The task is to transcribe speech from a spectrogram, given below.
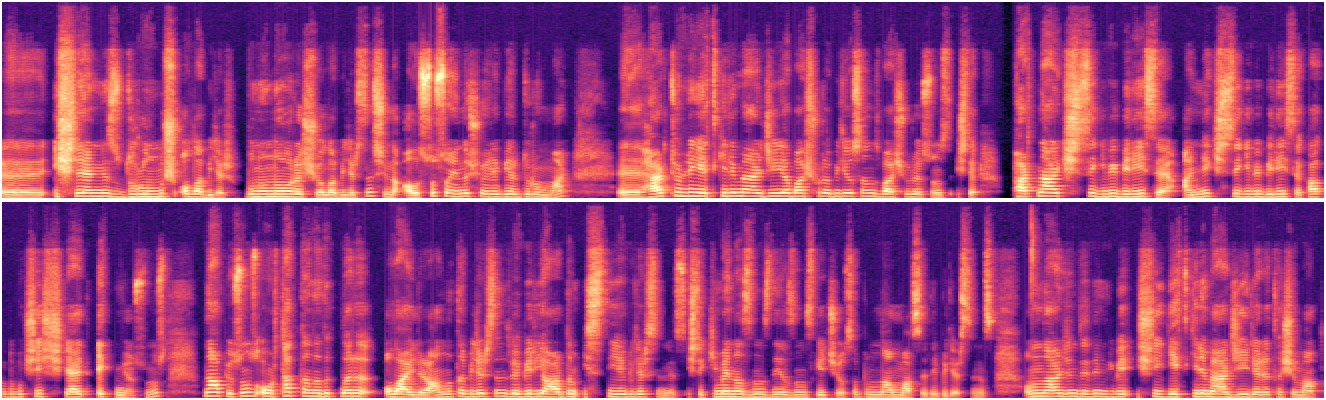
E, işleriniz durulmuş olabilir. Bununla uğraşıyor olabilirsiniz. Şimdi Ağustos ayında şöyle bir durum var. Her türlü yetkili merciye başvurabiliyorsanız başvuruyorsunuz. İşte partner kişisi gibi biri ise, anne kişisi gibi biri ise kalkıp da bu kişiyi şikayet etmiyorsunuz. Ne yapıyorsunuz? Ortak tanıdıkları olayları anlatabilirsiniz ve bir yardım isteyebilirsiniz. İşte kime nazınız ne yazınız geçiyorsa bundan bahsedebilirsiniz. Onun haricinde dediğim gibi işi yetkili mercilere taşıma,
